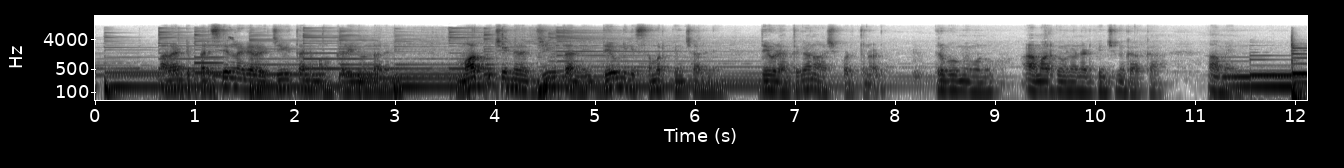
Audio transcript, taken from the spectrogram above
అలాంటి పరిశీలన గల జీవితాన్ని మనం కలిగి ఉండాలని మార్పు చెందిన జీవితాన్ని దేవునికి సమర్పించాలని దేవుడు ఎంతగానో ఆశపడుతున్నాడు. ప్రభు మిమ్మను ఆ మార్గంలో నడిపించును కాక ఆమె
